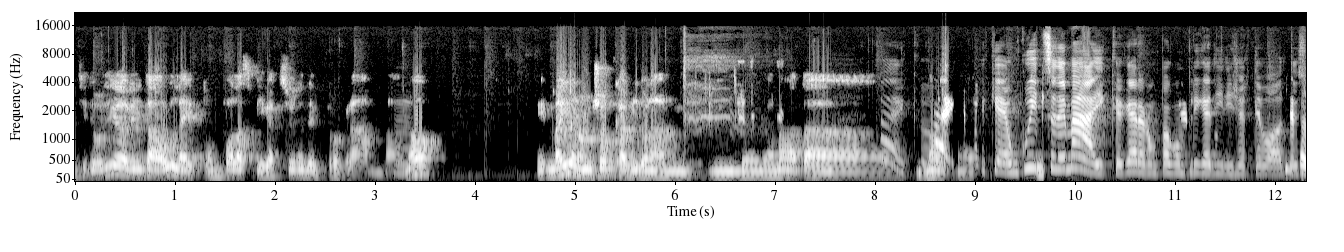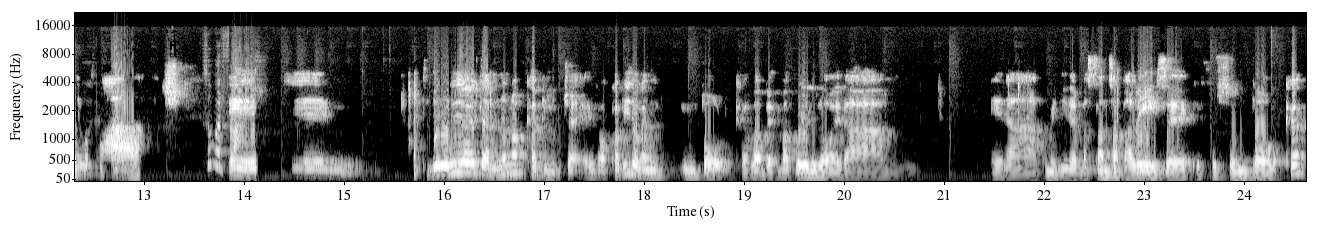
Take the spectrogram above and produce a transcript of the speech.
ti devo dire la verità, ho letto un po' la spiegazione del programma, mm. no? Ma io non ci ho capito la, mia amata. Ecco, no, perché è un quiz di Mike che erano un po' complicatini certe volte. Super facile. Eh, ti devo dire la verità, non ho capito, cioè, ho capito che è un, un talk, vabbè, ma quello era, era, come dire, abbastanza palese che fosse un talk.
